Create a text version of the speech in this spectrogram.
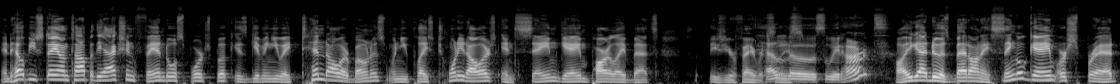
And to help you stay on top of the action, FanDuel Sportsbook is giving you a $10 bonus when you place $20 in same game parlay bets. These are your favorites. Hello, sweetheart. All you got to do is bet on a single game or spread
